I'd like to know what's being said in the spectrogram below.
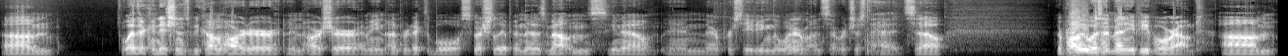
Um, weather conditions become harder and harsher. I mean, unpredictable, especially up in those mountains, you know, and they're preceding the winter months that were just ahead. So there probably wasn't many people around. Um,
